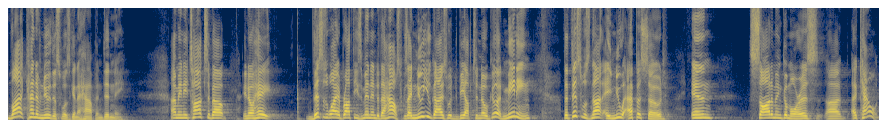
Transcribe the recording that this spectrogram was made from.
Lot kind of knew this was going to happen, didn't he? I mean, he talks about, you know, hey, this is why I brought these men into the house, because I knew you guys would be up to no good, meaning that this was not a new episode in Sodom and Gomorrah's uh, account.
